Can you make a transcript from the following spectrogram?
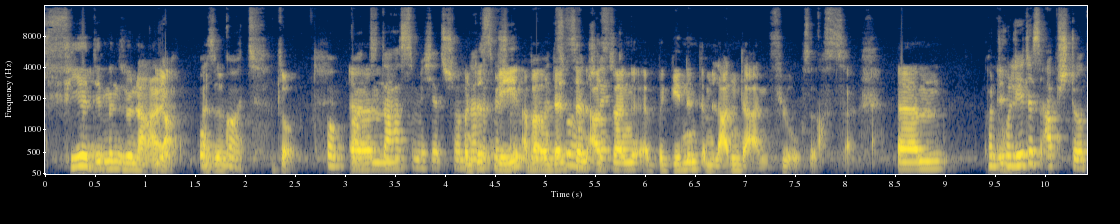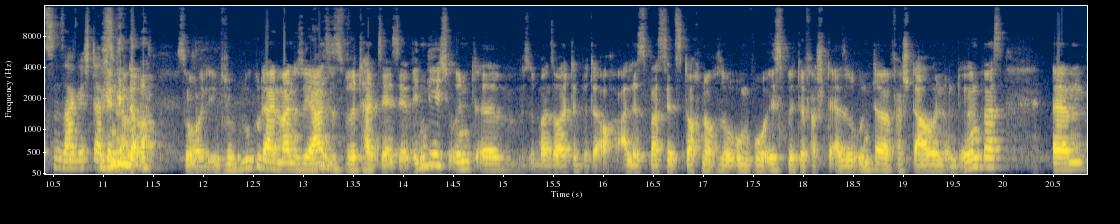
Vierdimensional. Ja, oh also Gott. so. Oh Gott, Ähm, da hast du mich jetzt schon. Und da das, weh, aber und das ist dann auch sozusagen äh, beginnend im Landeanflug sozusagen. Ähm, Kontrolliertes Abstürzen, sage ich dann. Genau. so, die Flugleiter meinen so, ja, es wird halt sehr, sehr windig und äh, man sollte bitte auch alles, was jetzt doch noch so irgendwo ist, bitte also unterverstauen und irgendwas. Ähm,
